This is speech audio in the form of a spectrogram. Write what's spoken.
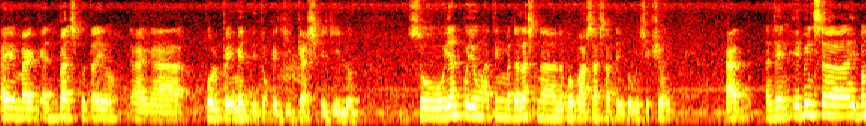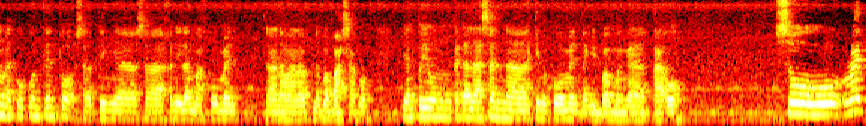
ay mag-advance po tayo ng ah, full payment dito kay Gcash, kay Gilon. So, yan po yung ating madalas na nababasa sa ating comment section. At and then even sa ibang nagko-content po sa ating ah, sa kanilang mga comment na nababasa ko. Yan po yung kadalasan na kino-comment ng ibang mga tao So, right,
